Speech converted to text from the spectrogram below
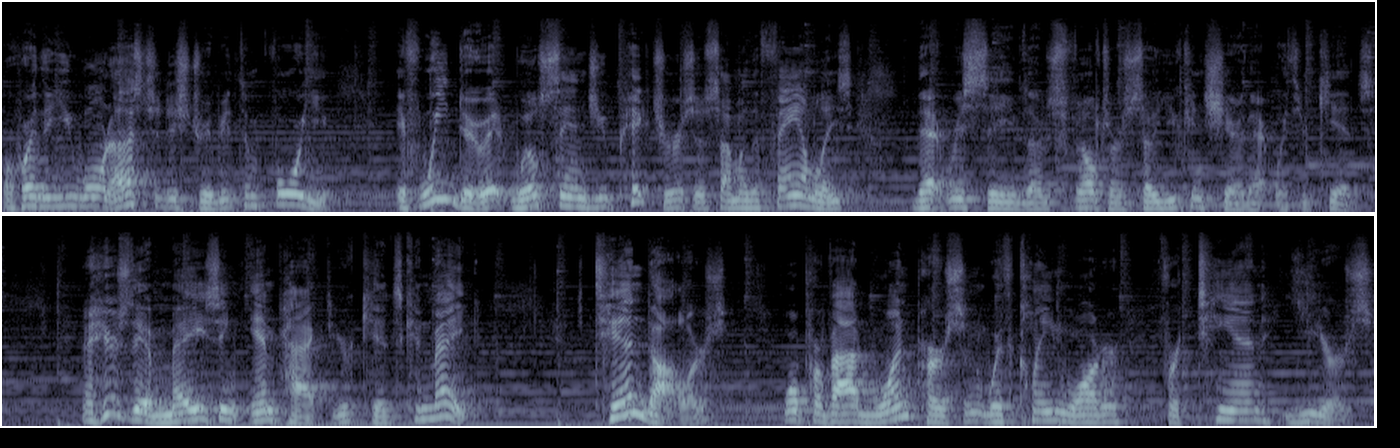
or whether you want us to distribute them for you. If we do it, we'll send you pictures of some of the families that receive those filters so you can share that with your kids. Now here's the amazing impact your kids can make. $10 will provide one person with clean water for 10 years.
